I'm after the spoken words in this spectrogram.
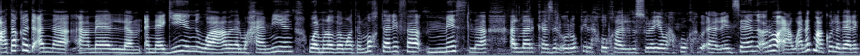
أعتقد أن أعمال الناجين وعمل المحامين والمنظمات المختلفة مثل المركز الأوروبي للحقوق الدستورية وحقوق الإنسان رائع وأن نجمع كل ذلك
